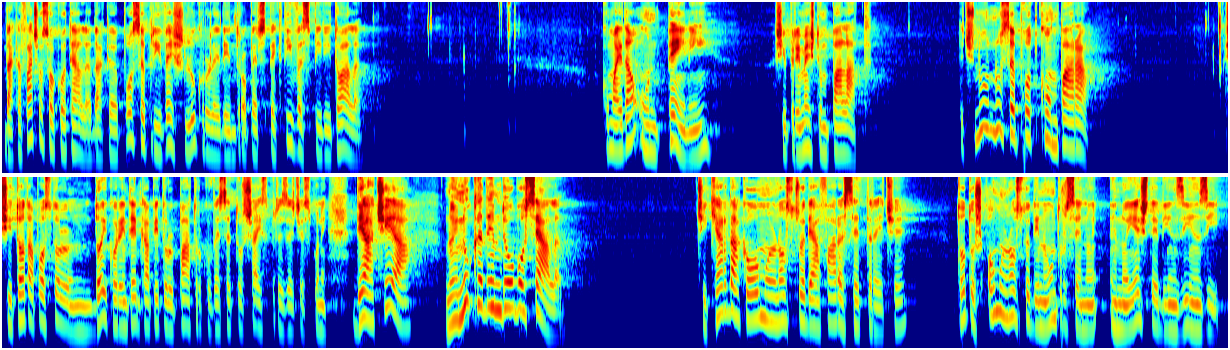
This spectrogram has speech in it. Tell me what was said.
dacă faci o socoteală, dacă poți să privești lucrurile dintr-o perspectivă spirituală, cum ai da un penny și primești un palat. Deci nu, nu se pot compara. Și tot apostolul în 2 Corinteni, capitolul 4, cu versetul 16, spune, de aceea noi nu cădem de oboseală, ci chiar dacă omul nostru de afară se trece, totuși omul nostru dinăuntru se înnoiește din zi în zi.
